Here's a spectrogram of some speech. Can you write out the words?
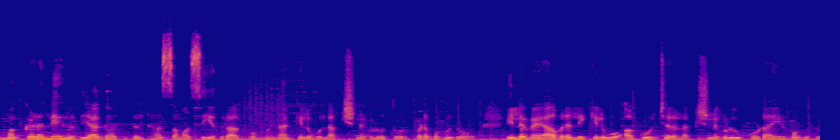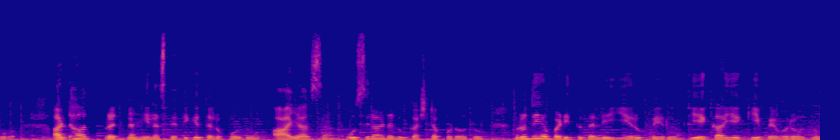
ಮಕ್ಕಳಲ್ಲಿ ಹೃದಯಾಘಾತದಂತಹ ಸಮಸ್ಯೆ ಎದುರಾಗುವ ಮುನ್ನ ಕೆಲವು ಲಕ್ಷಣಗಳು ತೋರ್ಪಡಬಹುದು. ಇಲ್ಲವೇ ಅವರಲ್ಲಿ ಕೆಲವು ಅಗೋಚರ ಲಕ್ಷಣಗಳು ಕೂಡ ಇರಬಹುದು. ಹಠಾತ್ ಪ್ರಜ್ಞಾಹೀನ ಸ್ಥಿತಿಗೆ ತಲುಪೋದು, ಆಯಾಸ, ಉಸಿರಾಡಲು ಕಷ್ಟಪಡೋದು, ಹೃದಯ ಬಡಿತದಲ್ಲಿ ಏರುಪೇರು, ಏಕಾಏಕಿ ಬೆವರೋದು,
